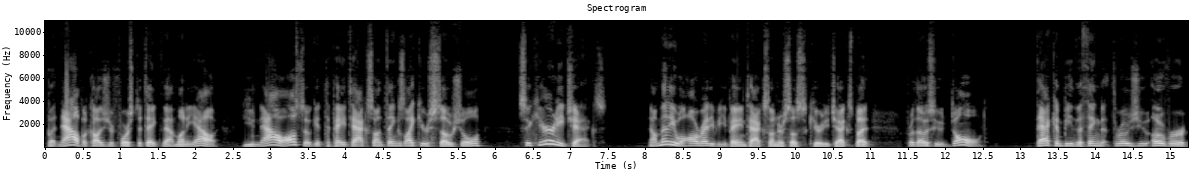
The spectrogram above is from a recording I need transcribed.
but now because you're forced to take that money out, you now also get to pay tax on things like your social security checks. Now, many will already be paying tax on their social security checks, but for those who don't, that can be the thing that throws you over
